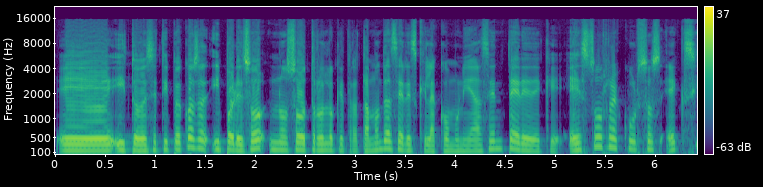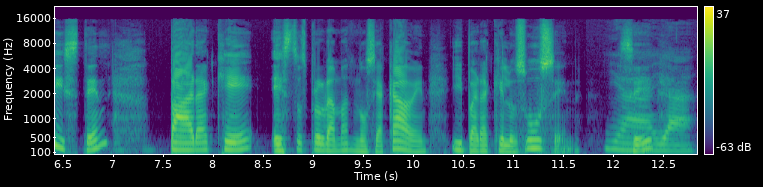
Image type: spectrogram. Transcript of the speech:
eh, y todo ese tipo de cosas. Y por eso nosotros lo que tratamos de hacer es que la comunidad se entere de que estos recursos existen para que estos programas no se acaben y para que los usen. Ya, ¿sí? ya.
